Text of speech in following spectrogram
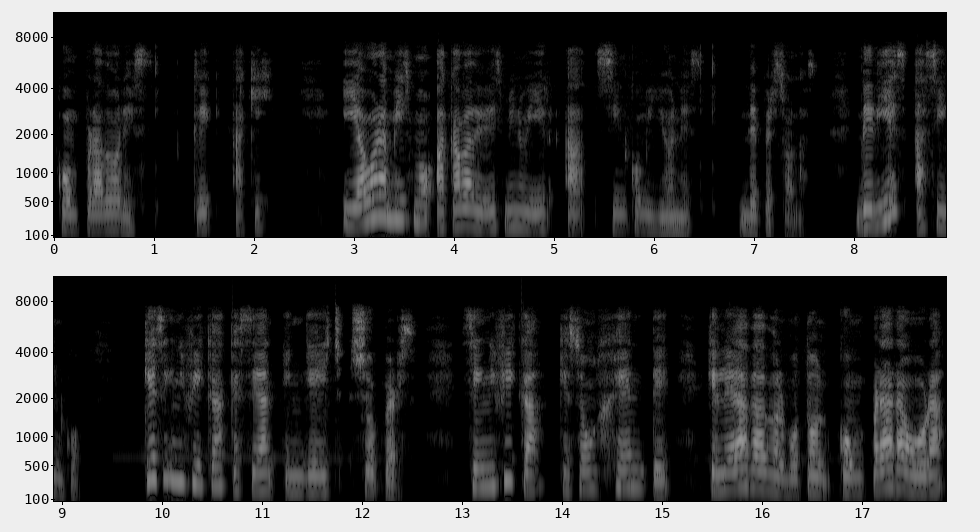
compradores. Clic aquí. Y ahora mismo acaba de disminuir a 5 millones de personas. De 10 a 5. ¿Qué significa que sean engaged shoppers? Significa que son gente que le ha dado al botón comprar ahora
